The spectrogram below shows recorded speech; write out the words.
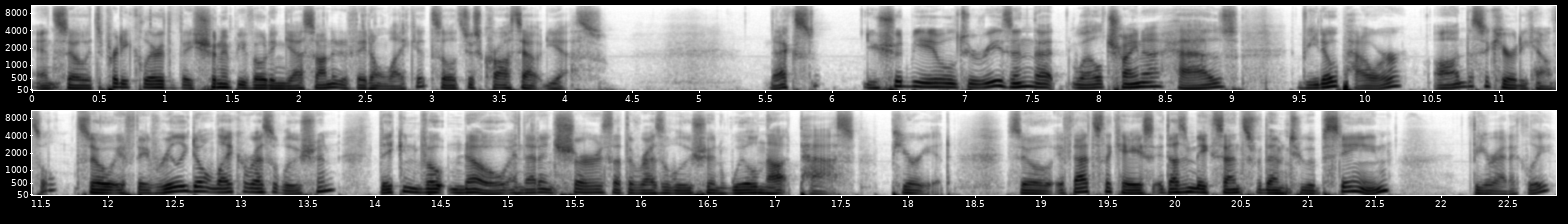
and so it's pretty clear that they shouldn't be voting yes on it if they don't like it, so let's just cross out yes. Next, you should be able to reason that, well, China has veto power on the Security Council. So if they really don't like a resolution, they can vote no, and that ensures that the resolution will not pass, period. So if that's the case, it doesn't make sense for them to abstain, theoretically,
